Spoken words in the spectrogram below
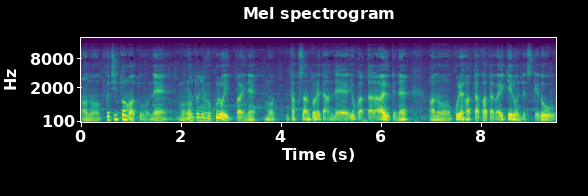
あのプチトマトをねもう本当に袋いっぱいねもうたくさん取れたんでよかったら言うてねあのくれはった方がいてるんですけど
